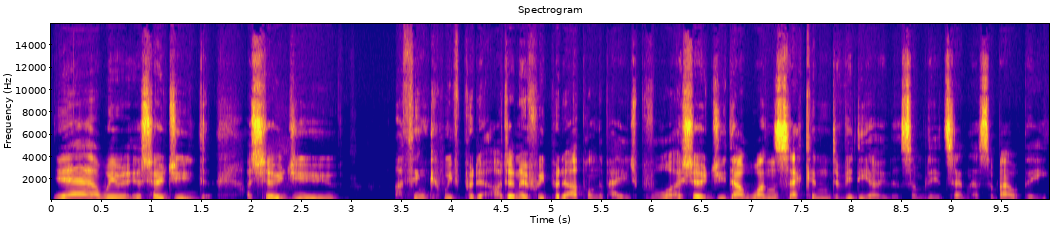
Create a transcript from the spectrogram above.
Yeah, we I showed you. I showed you. I think we've put it. I don't know if we put it up on the page before. I showed you that one second video that somebody had sent us about the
